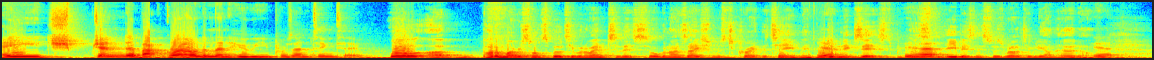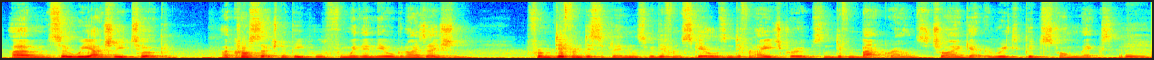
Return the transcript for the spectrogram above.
age, gender, background, and then who were you presenting to? Well, um, part of my responsibility when I went to this organisation was to create the team. It Yeah. didn't exist because Yeah. e-business was relatively unheard of. Yeah. Um, so we actually took a cross section of people from within the organisation, from different disciplines with different skills and different age groups and different backgrounds to try and get a really good, strong mix. Mm.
